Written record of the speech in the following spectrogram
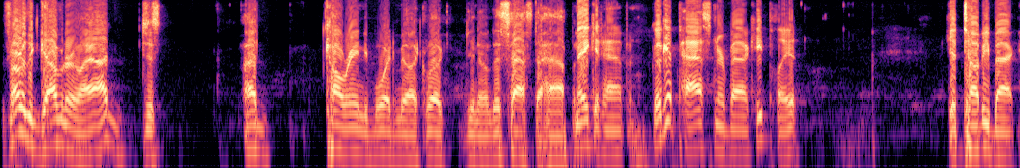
If I were the governor, like, I'd just I'd call Randy Boyd and be like, "Look, you know this has to happen." Make it happen. Go get Pastner back. He'd play it. Get Tubby back.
